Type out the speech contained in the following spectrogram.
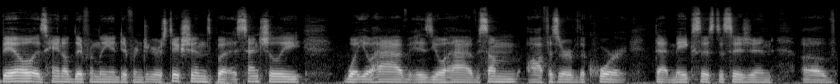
bail is handled differently in different jurisdictions, but essentially what you'll have is you'll have some officer of the court that makes this decision of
